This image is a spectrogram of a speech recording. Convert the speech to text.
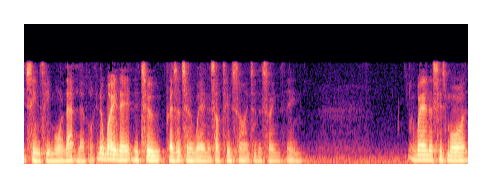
it seems to be more at that level. In a way, the two presence and awareness are two sides of the same thing. Awareness is more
